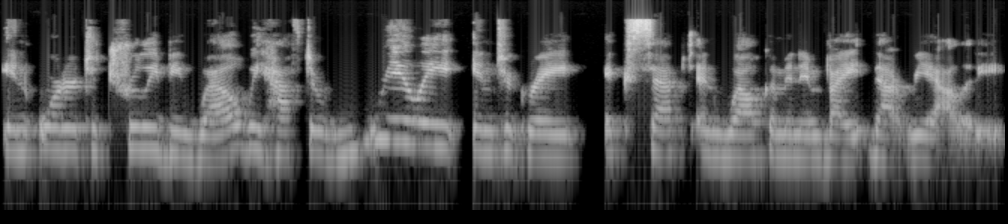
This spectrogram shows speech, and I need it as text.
in order to truly be well, we have to really integrate, accept, and welcome and invite that reality.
